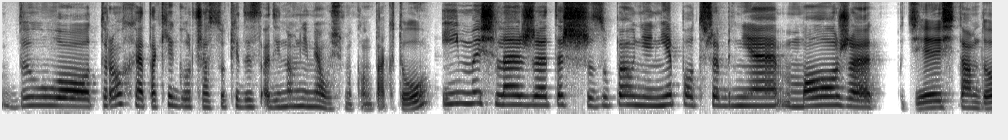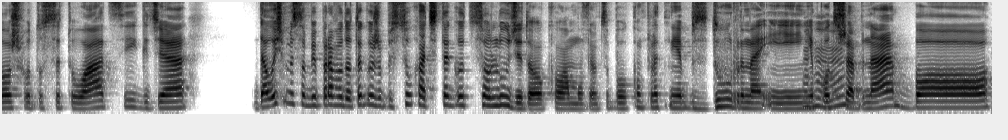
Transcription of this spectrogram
było trochę takiego czasu, kiedy z Adiną nie miałyśmy kontaktu i myślę, że też zupełnie niepotrzebnie może gdzieś tam doszło do sytuacji, gdzie dałyśmy sobie prawo do tego, żeby słuchać tego, co ludzie dookoła mówią, co było kompletnie bzdurne i mhm. niepotrzebne, bo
